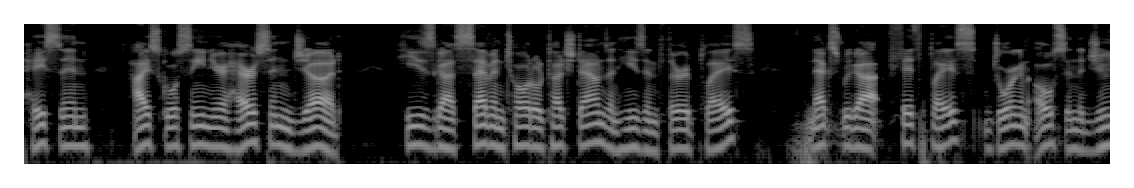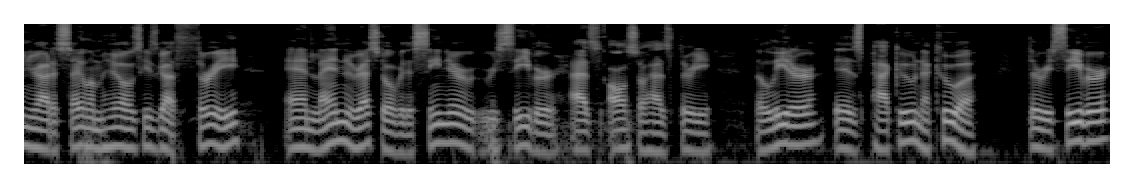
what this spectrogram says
Payson High School senior Harrison Judd He's got seven total touchdowns and he's in third place. Next, we got fifth place, Jorgen Olsen, the junior out of Salem Hills. He's got three. And Landon Restover, the senior receiver, has also has three. The leader is Puka Nacua, the receiver,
